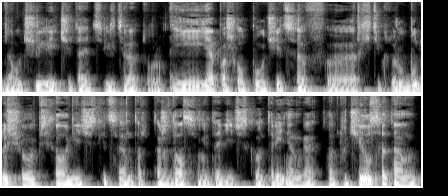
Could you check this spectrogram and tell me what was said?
Научили читать литературу. И я пошел поучиться в э, архитектуру будущего, психологический центр, дождался методического тренинга, отучился там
